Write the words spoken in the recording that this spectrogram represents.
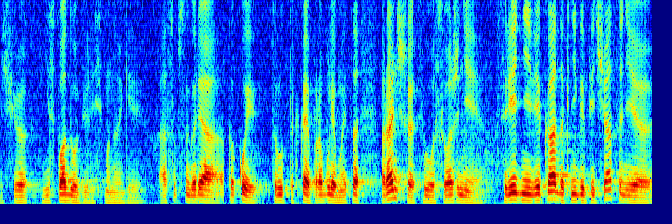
еще не сподобились многие. А, собственно говоря, какой труд-то, какая проблема? Это раньше было сложнее. В средние века до книгопечатания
